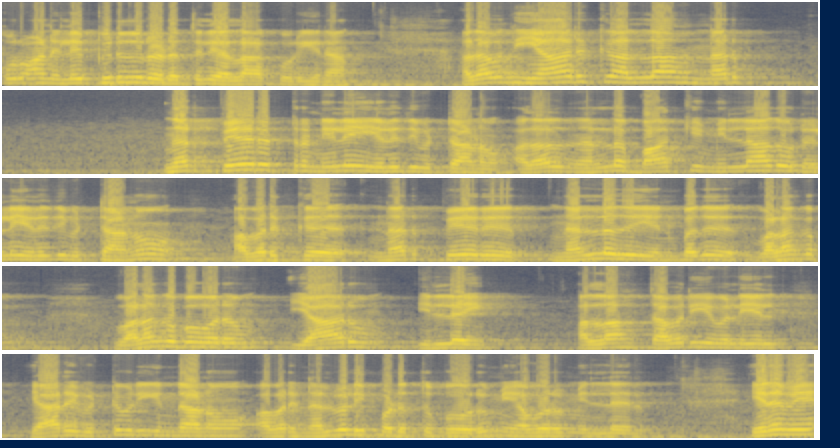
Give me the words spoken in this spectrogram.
குர்ஆனிலே பிரிதொரு இடத்தில் அல்லாஹ் கூறுகிறான். அதாவது யாருக்கு அல்லாஹ் நற் நற்பேரற்ற நிலையை எழுதிவிட்டானோ அதாவது நல்ல பாக்கியம் இல்லாத ஒரு நிலை எழுதிவிட்டானோ அவருக்கு நற்பேறு நல்லது என்பது வழங்க வழங்குபவரும் யாரும் இல்லை. அல்லாஹ் தவறிய வழியில் யாரை விட்டு விடுகின்றானோ அவரை நல்வழிப்படுத்துபவரும் எவரும் இல்லை. எனவே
